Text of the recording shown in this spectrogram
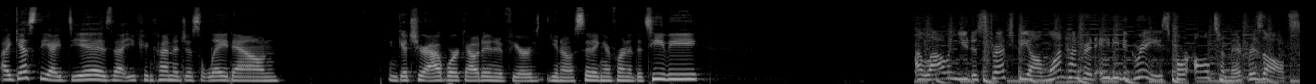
I guess the idea is that you can kind of just lay down and get your ab workout in if you're, you know, sitting in front of the TV. allowing you to stretch beyond 180 degrees for ultimate results.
